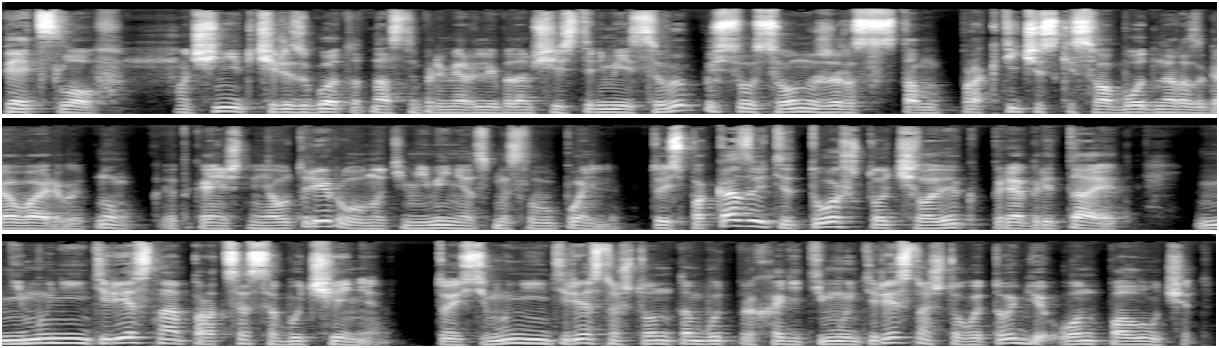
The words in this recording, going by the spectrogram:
пять слов. Ученик через год от нас, например, либо там через три месяца выпустился, он уже там практически свободно разговаривает. Ну, это, конечно, я утрировал, но тем не менее смысл вы поняли. То есть показывайте то, что человек приобретает. Ему не интересно процесс обучения. То есть ему не интересно, что он там будет проходить. Ему интересно, что в итоге он получит.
